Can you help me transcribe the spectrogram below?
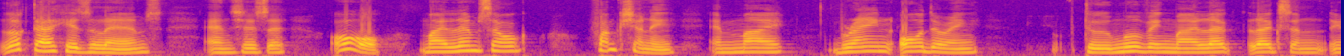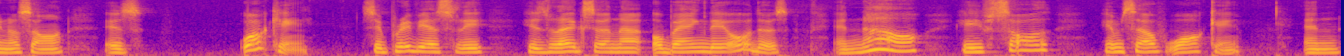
looked at his limbs and he said, oh, my limbs are functioning and my brain ordering to moving my leg, legs and you know so on is working. See, previously his legs are not obeying the orders, and now he saw himself walking, and,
